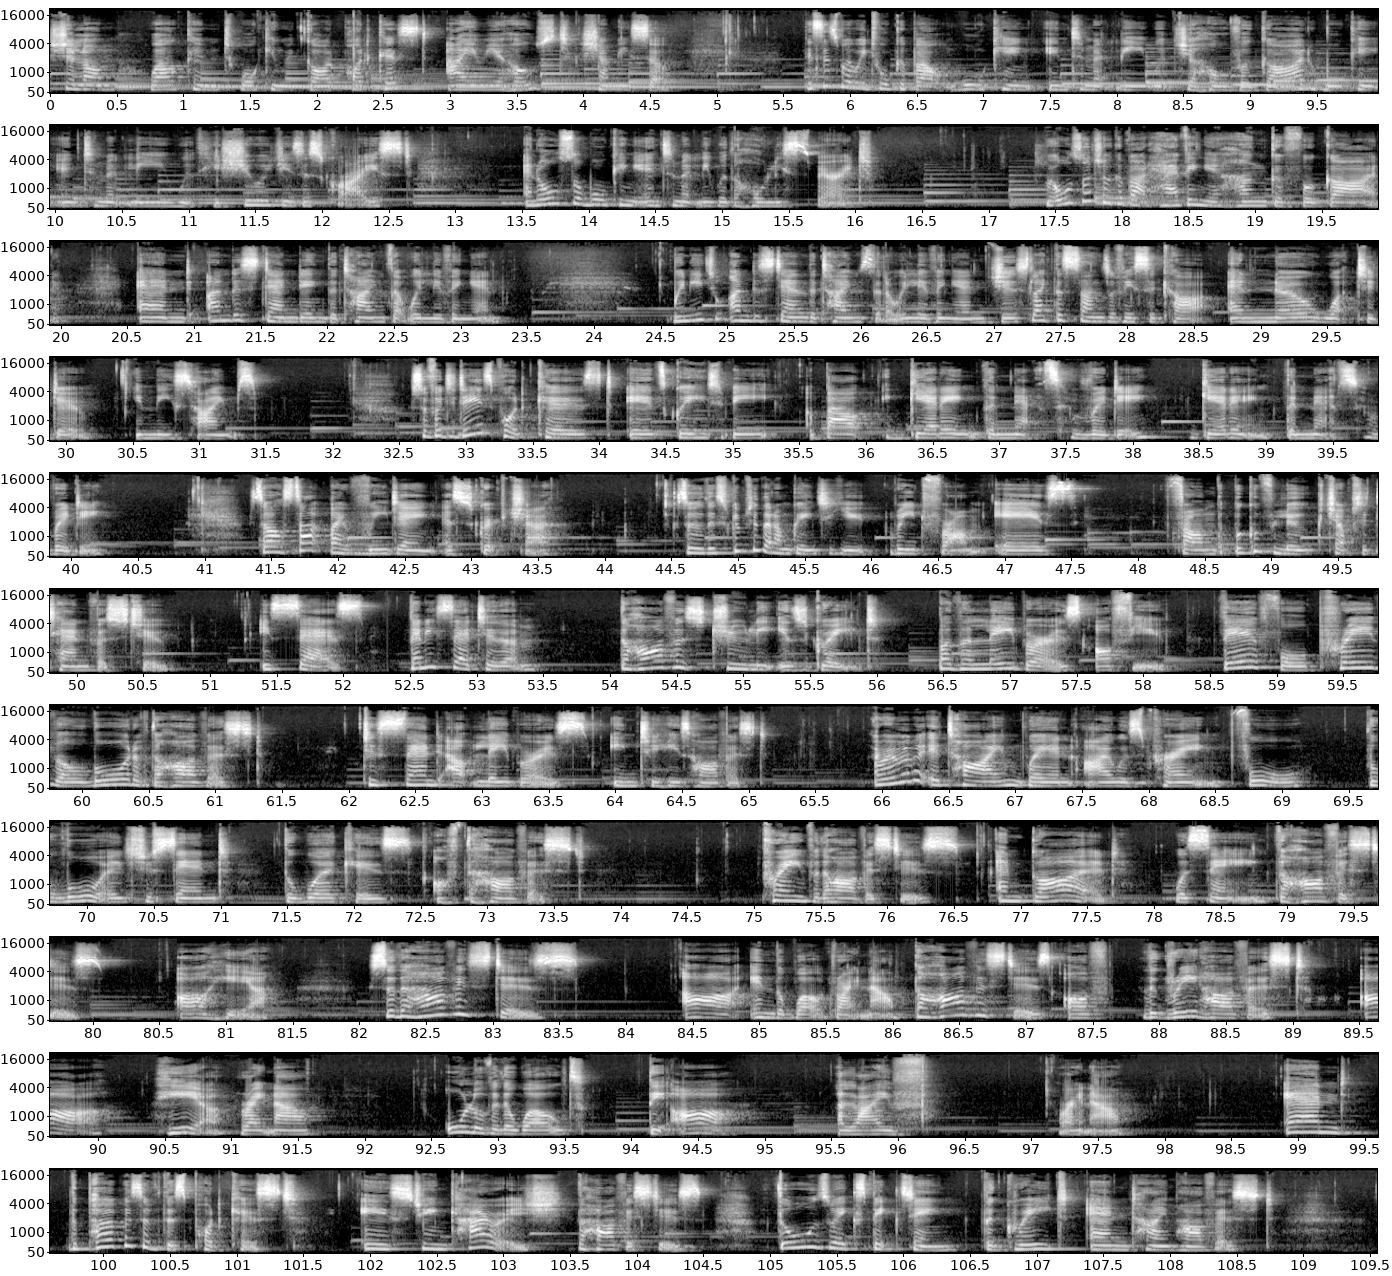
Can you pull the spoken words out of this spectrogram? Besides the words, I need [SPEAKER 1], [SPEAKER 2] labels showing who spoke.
[SPEAKER 1] Shalom, welcome to Walking with God podcast. I am your host, Shamiso. This is where we talk about walking intimately with Jehovah God, walking intimately with Yeshua Jesus Christ, and also walking intimately with the Holy Spirit. We also talk about having a hunger for God and understanding the times that we're living in. We need to understand the times that we're living in, just like the sons of Issachar, and know what to do in these times. So, for today's podcast, it's going to be about getting the nets ready. Getting the nets ready. So, I'll start by reading a scripture. So, the scripture that I'm going to read from is from the book of Luke, chapter 10, verse 2. It says, Then he said to them, the harvest truly is great, but the laborers are few. Therefore, pray the Lord of the harvest to send out laborers into his harvest. I remember a time when I was praying for the Lord to send the workers of the harvest, praying for the harvesters, and God was saying, The harvesters are here. So the harvesters are in the world right now. The harvesters of the great harvest are here right now, all over the world. They are alive right now. And the purpose of this podcast is to encourage the harvesters, those who are expecting the great end time harvest,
